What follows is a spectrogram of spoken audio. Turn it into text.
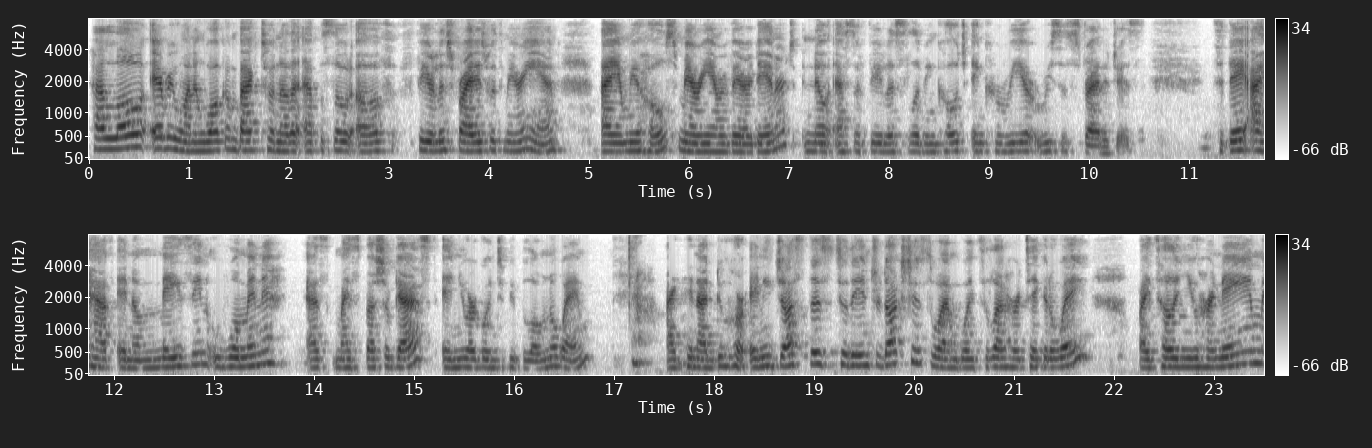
Hello, everyone, and welcome back to another episode of Fearless Fridays with Maryann. I am your host, Maryann Rivera Dannert, known as the Fearless Living Coach and Career Research Strategist. Today, I have an amazing woman as my special guest, and you are going to be blown away. I cannot do her any justice to the introduction, so I'm going to let her take it away by telling you her name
